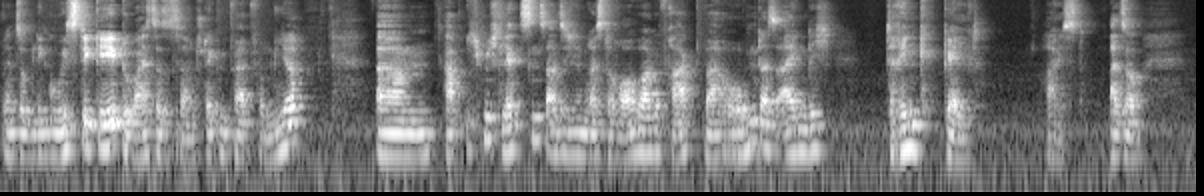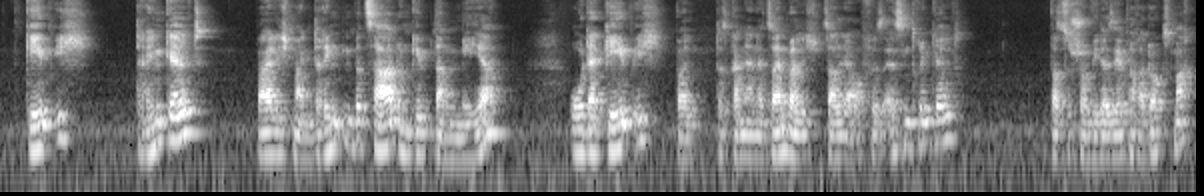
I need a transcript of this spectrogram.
wenn es um Linguistik geht, du weißt, das ist ja ein Steckenpferd von mir, ähm, habe ich mich letztens, als ich im Restaurant war, gefragt, warum das eigentlich Trinkgeld heißt. Also gebe ich Trinkgeld, weil ich mein Trinken bezahle und gebe dann mehr? Oder gebe ich, weil das kann ja nicht sein, weil ich zahle ja auch fürs Essen Trinkgeld, was es schon wieder sehr paradox macht.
